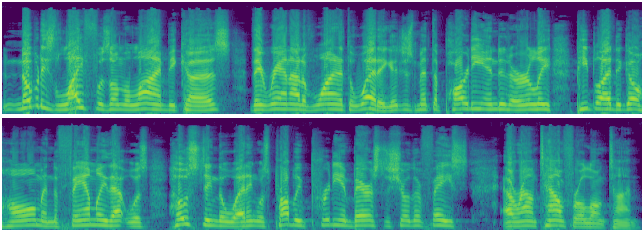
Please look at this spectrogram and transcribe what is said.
Nobody's life was on the line because they ran out of wine at the wedding. It just meant the party ended early. People had to go home, and the family that was hosting the wedding was probably pretty embarrassed to show their face around town for a long time.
